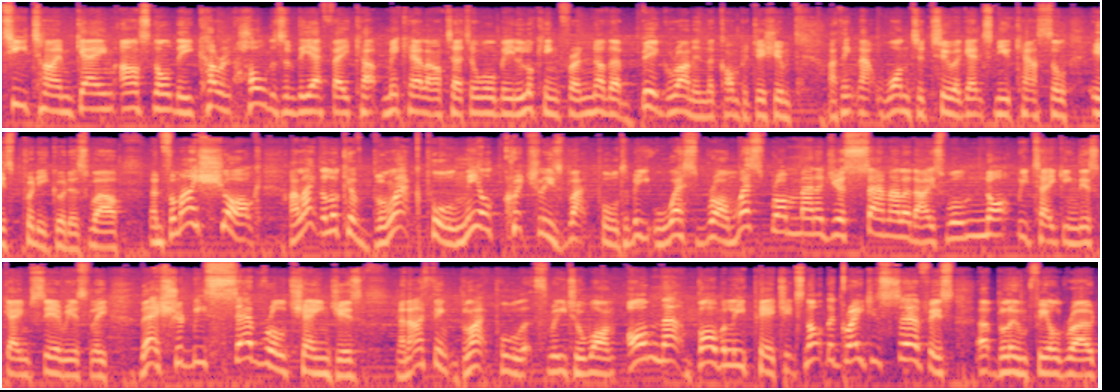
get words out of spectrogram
tea time game. Arsenal, the current holders of the FA Cup, Mikel Arteta will be looking for another big run in the competition. I think that 1 to 2 against Newcastle is pretty good as well. And for my shock, I like the look of Blackpool, Neil Critchley's Blackpool to beat West Brom. West Brom manager Sam Allardyce will not be taking this game seriously. There should be several changes, and I think Blackpool at 3 to 1 on that bobbly pitch. It's not the greatest surface at Bloomfield Road.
